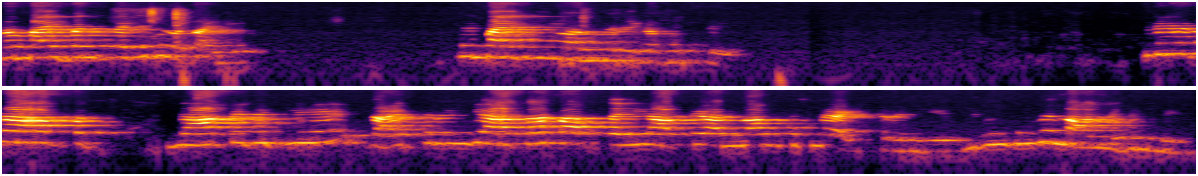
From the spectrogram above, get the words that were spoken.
तो माइक बंद करिए फिर बताइए। फिर माइक नहीं ऑन करेगा खुद से। फिर बेटा आप यहाँ पे देखिए राइट करेंगे आकाश आप बताइए यहाँ पे अन्ना किसमें राइट करेंगे? लिविंग में नॉन लिविंग में?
